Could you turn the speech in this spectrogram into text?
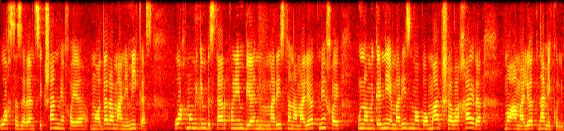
وقت سزارین سیکشن می‌خواه مادرم انیمیک است. وقت ما میگیم بستر کنیم بیاین مریضتان عملیات می‌خوای اونا میگن نه مریض ما با مرگ شوه خیره ما عملیات نمی کنیم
